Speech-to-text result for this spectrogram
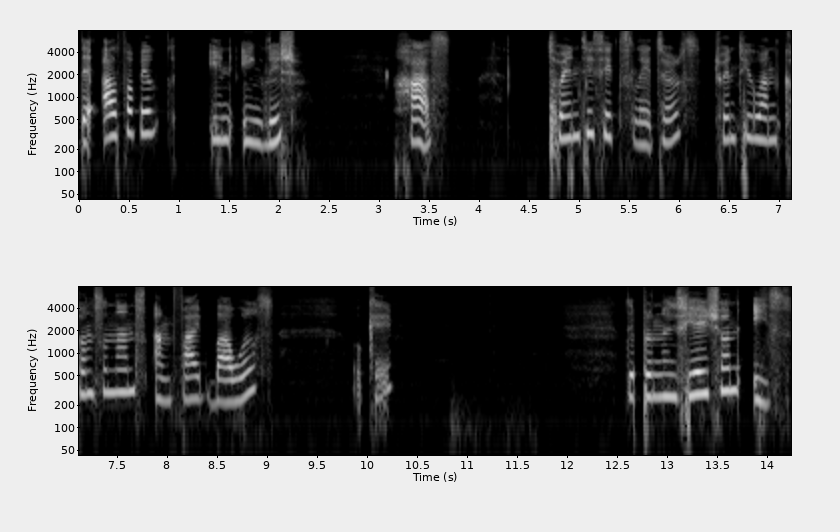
The alphabet in English has 26 letters, 21 consonants, and 5 vowels. Okay. The pronunciation is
